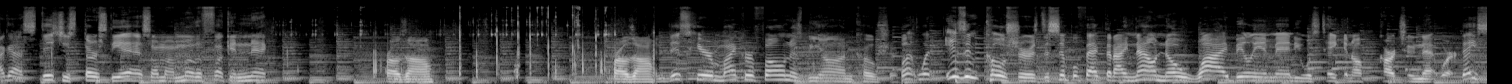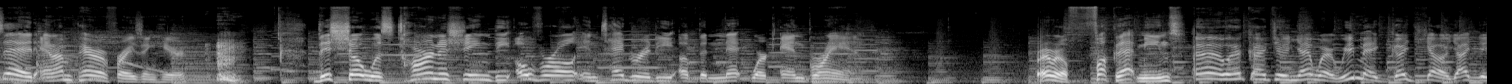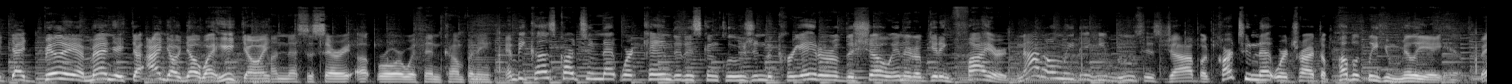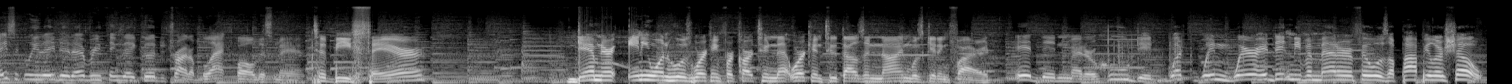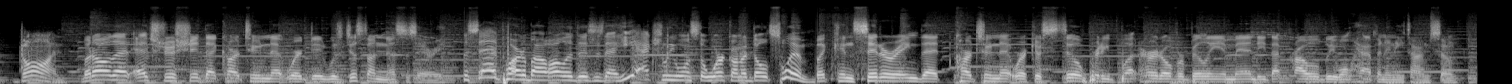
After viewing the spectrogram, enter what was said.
I got Stitch's thirsty ass on my motherfucking neck. Prozone. Prozone. And this here microphone is beyond kosher. But what isn't kosher is the simple fact that I now know why Billy and Mandy was taken off of Cartoon Network. They said, and I'm paraphrasing here, this show was tarnishing the overall integrity of the network and brand. Whatever the fuck that means. Oh, we're Cartoon Network. We make good shows. I did that Billy and Mandy stuff. I don't know what he's doing. Unnecessary uproar within company. And because Cartoon Network came to this conclusion, the creator of the show ended up getting fired. Not only did he lose his job, but Cartoon Network tried to publicly humiliate him. Basically, they did everything they could to try to blackball this man. To be fair, damn near anyone who was working for Cartoon Network in 2009 was getting fired. It didn't matter who did what, when, where. It didn't even matter if it was a popular show. Gone. But all that extra shit that Cartoon Network did was just unnecessary. The sad part about all of this is that he actually wants to work on Adult Swim. But considering that Cartoon Network is still pretty butthurt over Billy and Mandy, that probably won't happen anytime soon.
